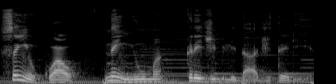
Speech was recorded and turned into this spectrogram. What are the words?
sem o qual nenhuma credibilidade teria.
